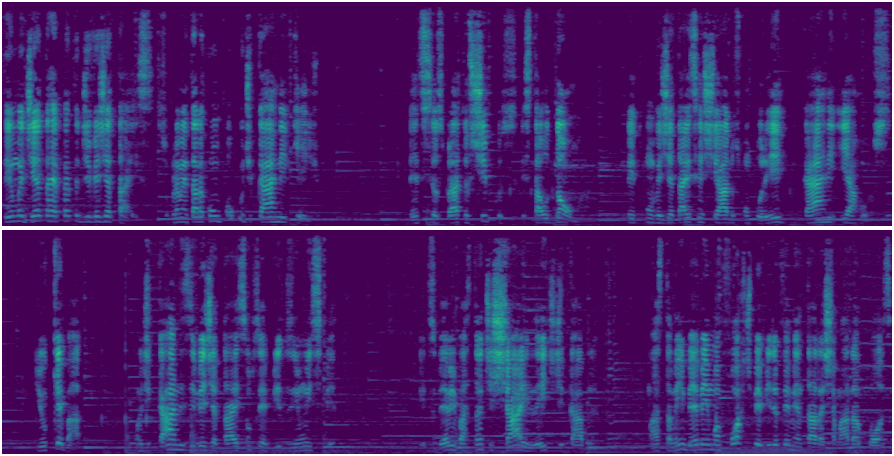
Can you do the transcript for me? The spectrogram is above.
tem uma dieta repleta de vegetais, suplementada com um pouco de carne e queijo. Dentre seus pratos típicos está o dolma, feito com vegetais recheados com purê, carne e arroz, e o kebab, onde carnes e vegetais são servidos em um espeto. Eles bebem bastante chá e leite de cabra, mas também bebem uma forte bebida fermentada chamada bosa.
